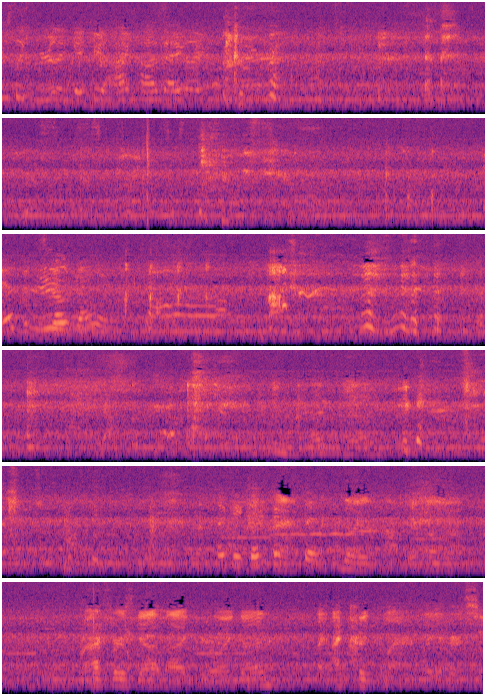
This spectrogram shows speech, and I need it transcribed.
like really making eye contact, like. yes, it's still going. Okay, go fix it. No, no. When I first got my groin done, like I couldn't laugh. Like it hurt so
